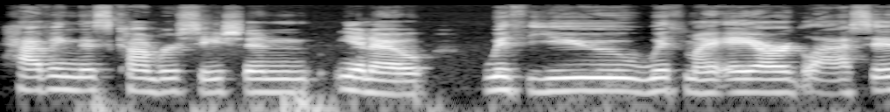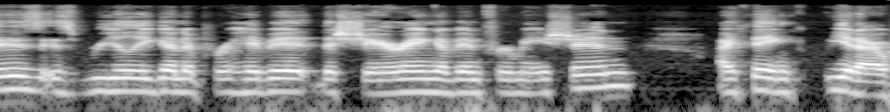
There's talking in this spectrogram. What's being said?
having this conversation, you know, with you with my AR glasses is really going to prohibit the sharing of information, I think, you know,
